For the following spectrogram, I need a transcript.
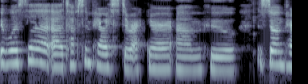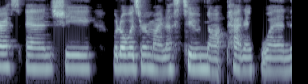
It was the uh, Tufts in Paris director um, who is still in Paris, and she would always remind us to not panic when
